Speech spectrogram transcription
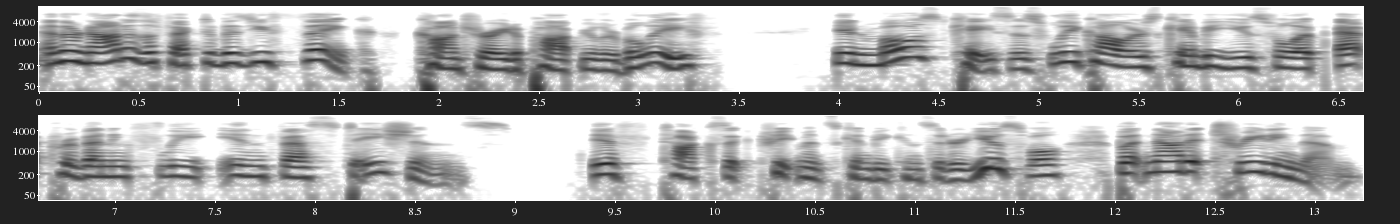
And they're not as effective as you think, contrary to popular belief. In most cases, flea collars can be useful at, at preventing flea infestations if toxic treatments can be considered useful, but not at treating them.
